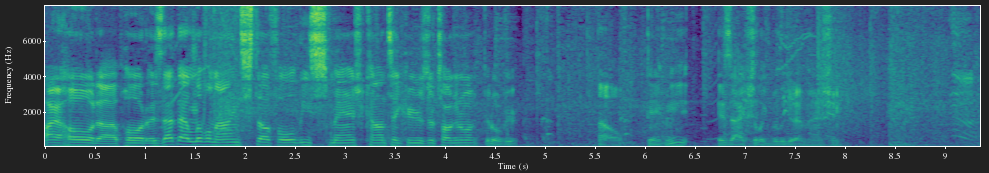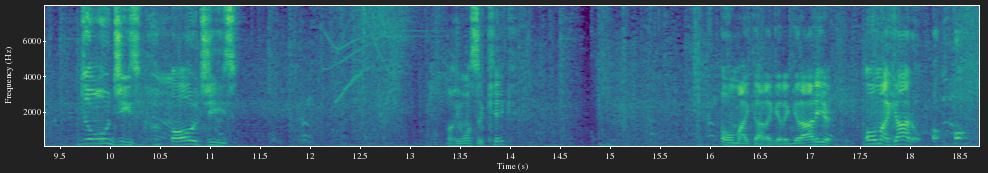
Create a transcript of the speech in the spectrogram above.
Alright, hold up, hold up. Is that that level 9 stuff all these Smash content creators are talking about? Get over here. Uh oh. Damn, he is actually really good at mashing. Oh, jeez. Oh, jeez. Oh, he wants to kick? Oh my god, I gotta get out of here. Oh my god. Oh, oh.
